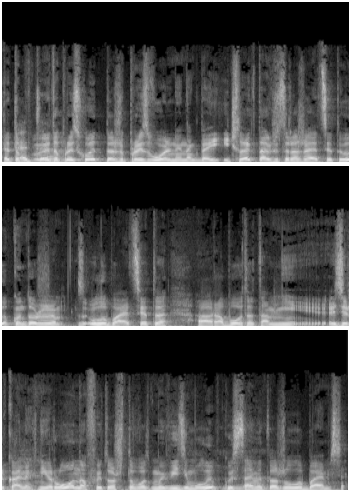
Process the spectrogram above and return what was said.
Это, это... это происходит даже произвольно иногда. И человек также заражается этой улыбкой, он тоже улыбается. Это а, работа там не, зеркальных нейронов, и то, что вот мы видим улыбку, и сами тоже улыбаемся.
